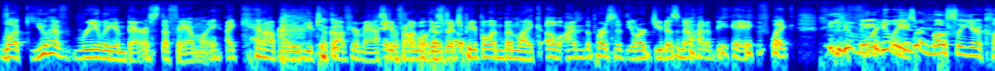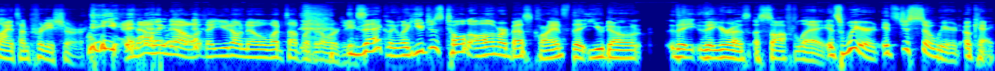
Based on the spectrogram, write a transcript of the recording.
"Look, you have really embarrassed the family. I cannot believe you took off your mask in front of all these rich people and been like, "Oh, I'm the person at the orgy who doesn't know how to behave." Like you've really these were mostly your clients, I'm pretty sure. And now they know that you don't know what's up with an orgy. Exactly. Like you just told all of our best clients that you don't that, that you're a, a soft lay. It's weird. It's just so weird. Okay.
